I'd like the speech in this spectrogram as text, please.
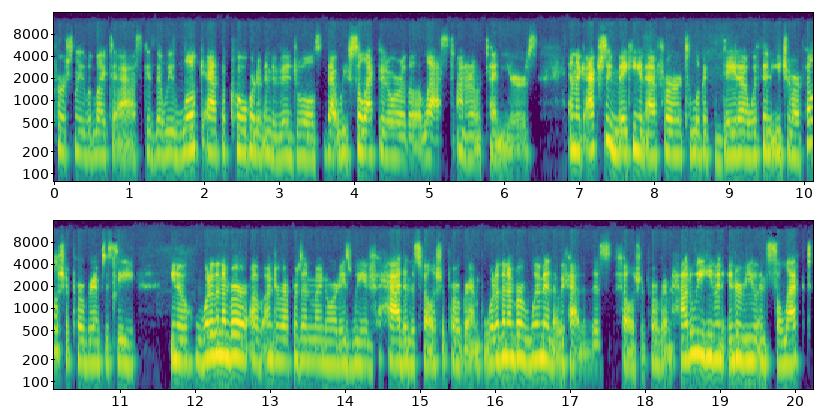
personally would like to ask is that we look at the cohort of individuals that we've selected over the last, I don't know, 10 years and like actually making an effort to look at the data within each of our fellowship programs to see you know what are the number of underrepresented minorities we've had in this fellowship program? What are the number of women that we've had in this fellowship program? How do we even interview and select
